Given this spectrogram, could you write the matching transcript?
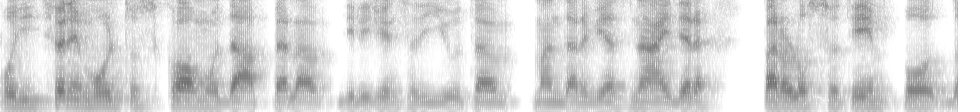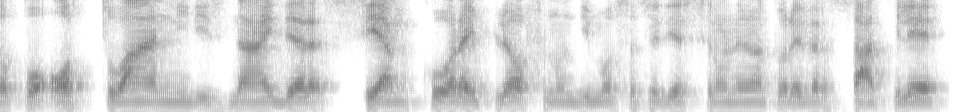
posizione molto scomoda per la dirigenza di Utah mandare via Snyder, però allo stesso tempo, dopo otto anni di Snyder, se ancora i playoff non dimostrasse di essere un allenatore versatile,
